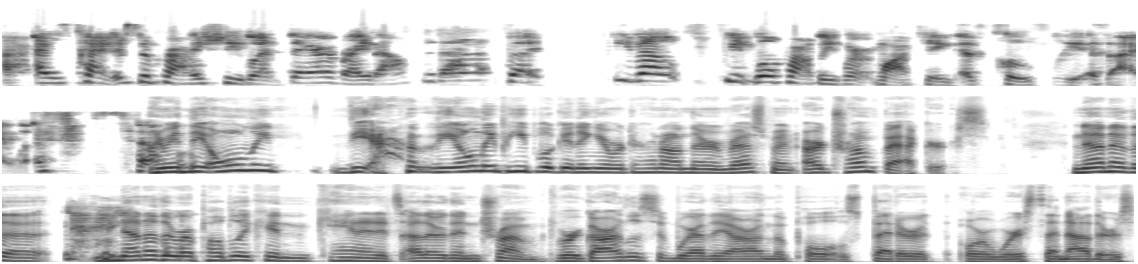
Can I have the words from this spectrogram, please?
i was kind of surprised she went there right after that but you know, people probably weren't watching as closely as I was. So. I mean, the only the the only people getting a return on their investment are Trump backers. None of the none of the Republican candidates other than Trump, regardless of where they are on the polls, better or worse than others,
